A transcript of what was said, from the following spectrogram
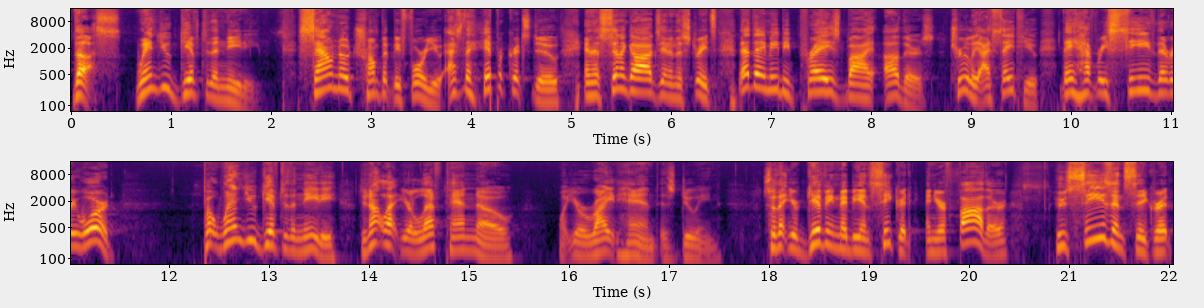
Thus, when you give to the needy, sound no trumpet before you, as the hypocrites do in the synagogues and in the streets, that they may be praised by others. Truly, I say to you, they have received their reward. But when you give to the needy, do not let your left hand know what your right hand is doing, so that your giving may be in secret, and your Father, who sees in secret,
